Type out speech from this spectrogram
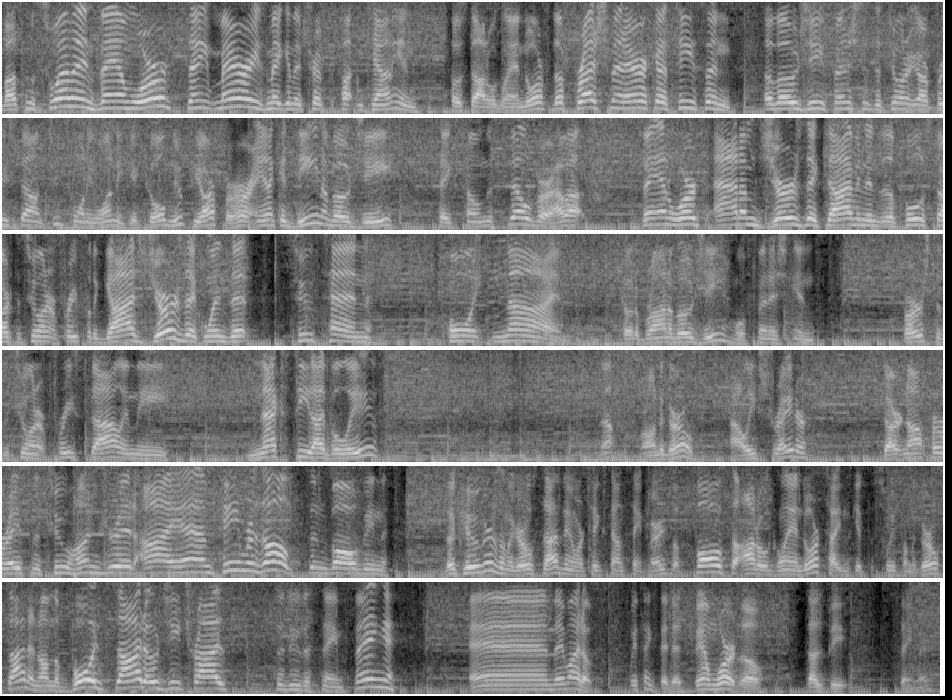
About some swimming, Van Wert, St. Mary's making the trip to Putnam County and host Ottawa Glandorf. The freshman Erica Thiessen of OG finishes the 200-yard freestyle in 221 to get gold. New PR for her. Annika Dean of OG takes home the silver. How about Van Wert's Adam Jerzik diving into the pool to start the 200 free for the guys. Jerzik wins it 210.9. Dakota Braun of OG will finish in first to the 200 freestyle in the next heat, I believe. Well, we're on to girls. Ali Schrader starting off her race in the 200 IM. Team results involving the Cougars on the girls' side. Van Wert takes down St. Mary's, but falls to Ottawa Glandorf. Titans get the sweep on the girls' side. And on the boys' side, OG tries to do the same thing. And they might have. We think they did. Van Wert, though, does beat St. Mary's.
